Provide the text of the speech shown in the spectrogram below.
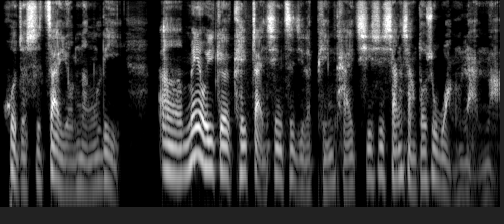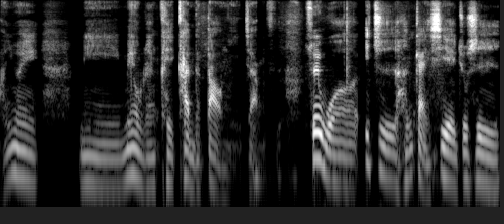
或者是再有能力，呃，没有一个可以展现自己的平台，其实想想都是枉然啦，因为。你没有人可以看得到你这样子，所以我一直很感谢，就是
